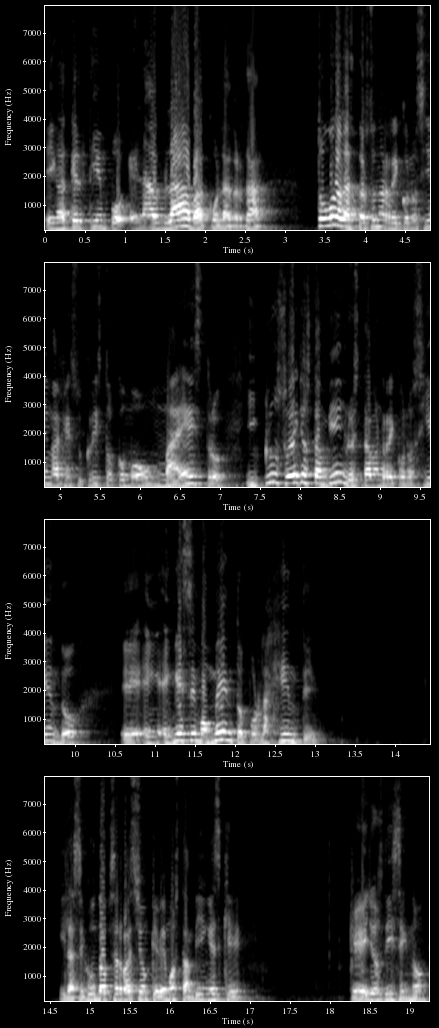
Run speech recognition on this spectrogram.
en aquel tiempo, él hablaba con la verdad. Todas las personas reconocían a Jesucristo como un maestro, incluso ellos también lo estaban reconociendo eh, en, en ese momento por la gente. Y la segunda observación que vemos también es que, que ellos dicen, ¿no?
